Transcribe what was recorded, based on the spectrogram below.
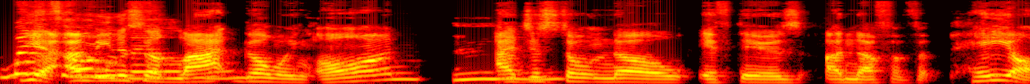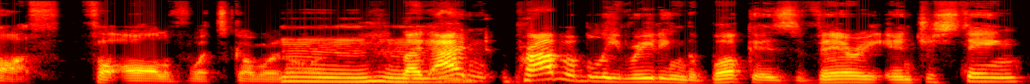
I when Yeah, I mean it's a lot going on. I Mhm. just don't know if there's enough of a payoff for all of what's going on. Mhm. Like I probably reading the book is very interesting,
